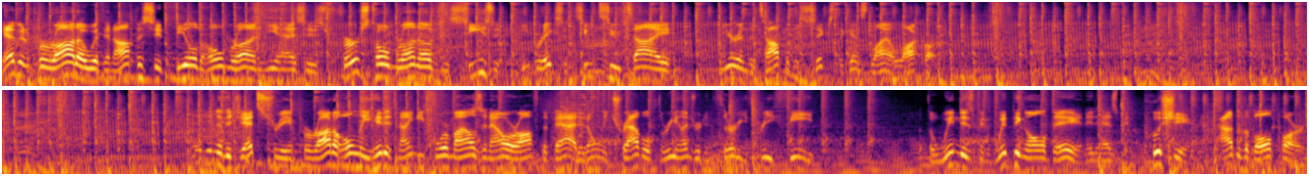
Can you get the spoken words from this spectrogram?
Kevin Parada with an opposite field home run. He has his first home run of the season. He breaks a 2-2 tie here in the top of the sixth against Lyle Lockhart. Into the jet stream, Parada only hit it 94 miles an hour off the bat. It only traveled 333 feet. But the wind has been whipping all day and it has been pushing out of the ballpark.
